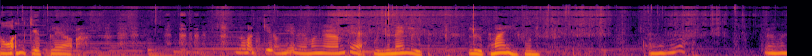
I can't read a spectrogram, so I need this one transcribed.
นอนเก็บแล้ว นอนเก็บเห็ดแม่มางามแท้คุณอยู่ในหลืบหลืบไหมคุณโอ้เออมัน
